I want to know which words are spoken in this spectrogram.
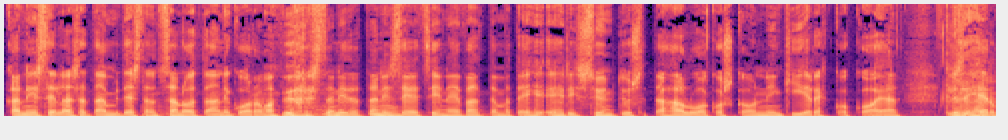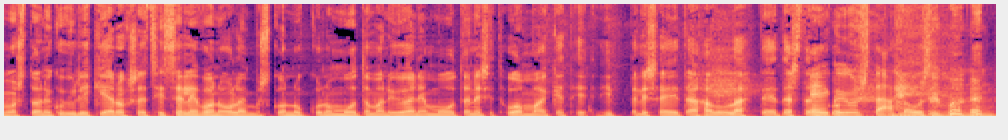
kaniselässä tai miten sitä nyt sanotaan niin oravan pyörässä, niin, tota, niin mm. niin se, että siinä ei välttämättä ehdi syntyä sitä halua, koska on niin kiire koko ajan. Kyllä, Kyllä. se hermosto on niin ylikierrokset. Sitten se levon olemus, kun on nukkunut muutaman yön ja muuta, niin sitten huomaa, että hippeli se ei halua lähteä tästä Eikö niin just tämä? nousemaan. Mm.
